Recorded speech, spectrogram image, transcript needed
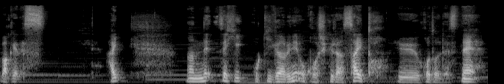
わけです。はい。なんで、ぜひお気軽にお越しくださいということですね。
